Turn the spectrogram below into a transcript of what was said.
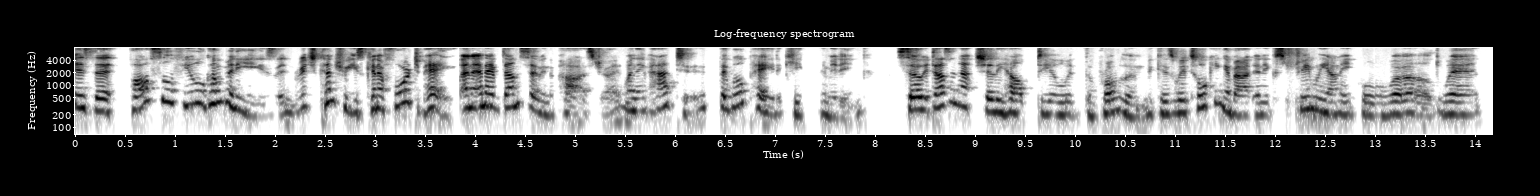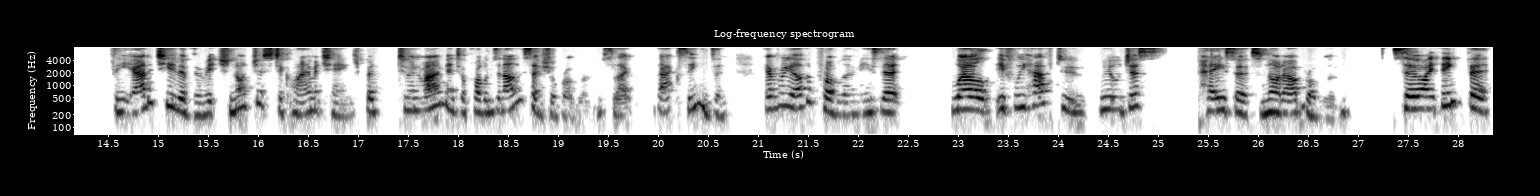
is that fossil fuel companies in rich countries can afford to pay. And, and they've done so in the past, right? When they've had to, they will pay to keep emitting. So it doesn't actually help deal with the problem because we're talking about an extremely unequal world where the attitude of the rich, not just to climate change, but to environmental problems and other social problems like vaccines and every other problem is that, well, if we have to, we'll just pay, so it's not our problem. So I think that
